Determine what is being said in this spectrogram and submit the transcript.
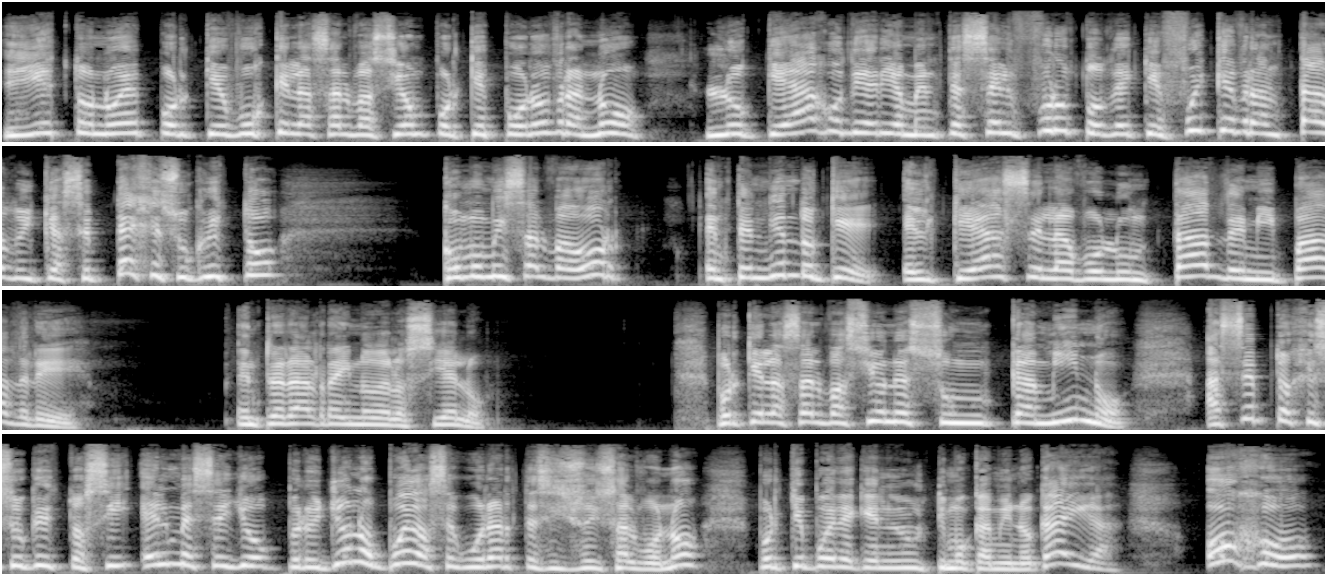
Y esto no es porque busque la salvación, porque es por obra, no. Lo que hago diariamente es el fruto de que fui quebrantado y que acepté a Jesucristo como mi Salvador, entendiendo que el que hace la voluntad de mi Padre entrará al reino de los cielos. Porque la salvación es un camino. Acepto a Jesucristo, sí, Él me selló, pero yo no puedo asegurarte si soy salvo o no, porque puede que en el último camino caiga. Ojo,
